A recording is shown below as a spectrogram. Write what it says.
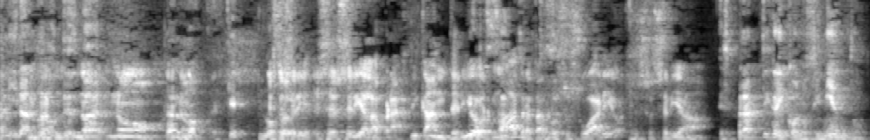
allá, mirando dónde está. No, no, o sea, no. no, es que no Esto soy- sería, eso sería la práctica anterior, ¿no? A tratar los usuarios. Eso sería... es práctica y conocimiento.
